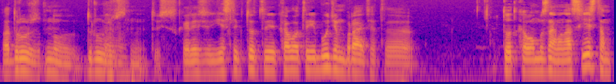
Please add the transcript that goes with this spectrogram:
подружен, ну, дружественный. Uh-huh. То есть, скорее всего, если кто-то кого-то и будем брать, это тот, кого мы знаем. У нас есть там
